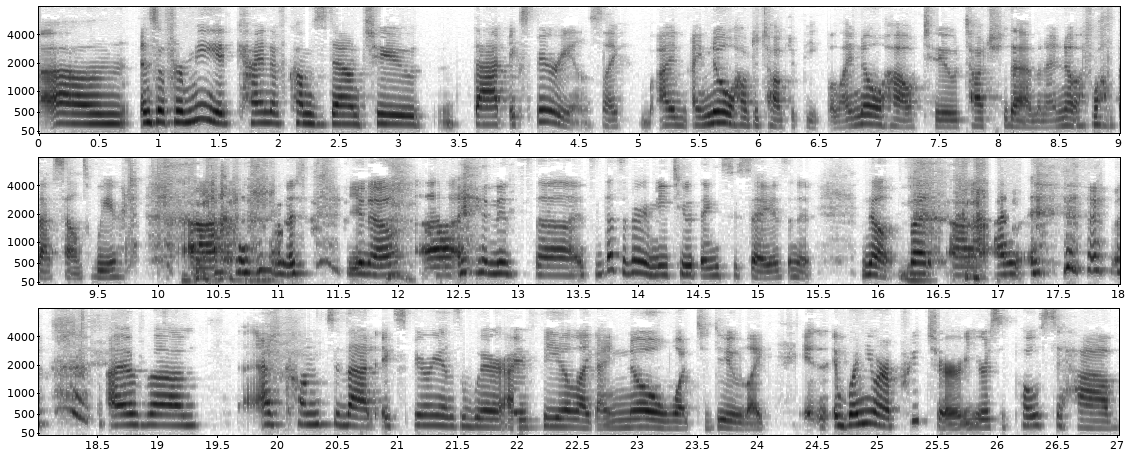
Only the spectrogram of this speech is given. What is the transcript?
um, and so for me, it kind of comes down to that experience. Like I, I know how to talk to people. I know how to touch them, and I know. Well, that sounds weird, uh, but you know, uh, and it's uh, it's that's a very Me Too thing to say, isn't it? No, but uh, I'm, I've. Um, I've come to that experience where I feel like I know what to do. Like it, when you're a preacher, you're supposed to have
